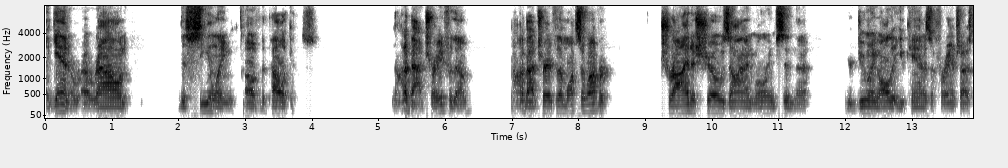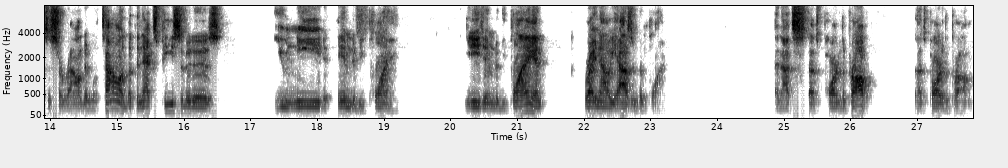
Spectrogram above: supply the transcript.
again around the ceiling of the Pelicans. Not a bad trade for them. Not a bad trade for them whatsoever. Try to show Zion Williamson that you're doing all that you can as a franchise to surround him with talent. But the next piece of it is you need him to be playing. You need him to be playing. And right now he hasn't been playing. And that's that's part of the problem. That's part of the problem.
